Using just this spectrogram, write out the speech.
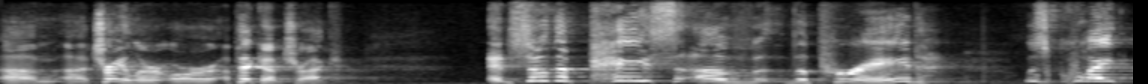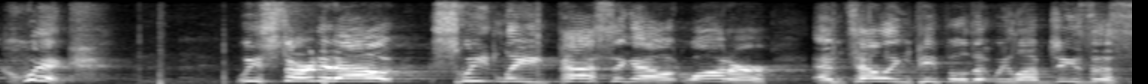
um, trailer or a pickup truck. And so the pace of the parade was quite quick. We started out sweetly passing out water and telling people that we love Jesus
